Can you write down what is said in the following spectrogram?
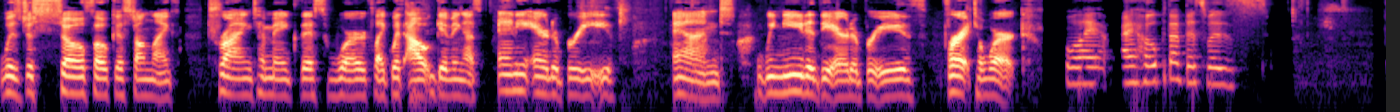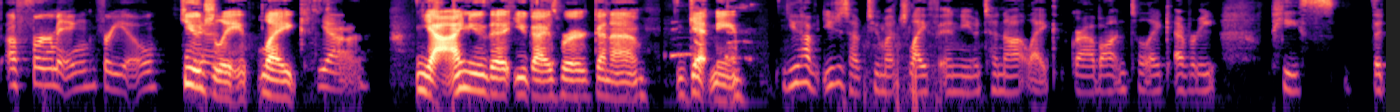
was just so focused on like trying to make this work like without giving us any air to breathe and we needed the air to breathe for it to work well, I I hope that this was affirming for you. hugely like Yeah. Yeah, I knew that you guys were gonna get me. you have you just have too much life in you to not like grab on to like every piece that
